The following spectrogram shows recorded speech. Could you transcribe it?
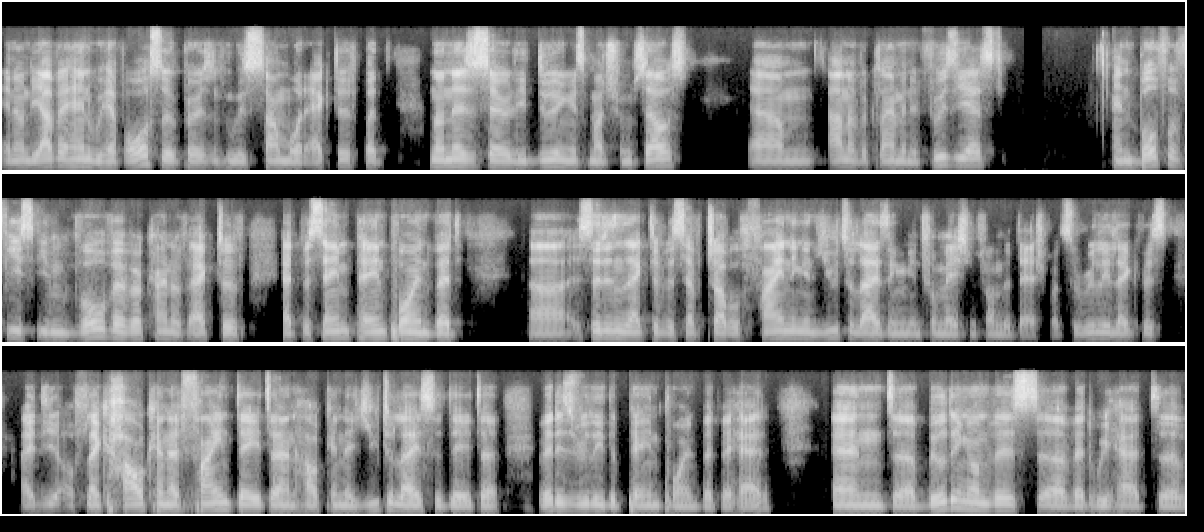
And on the other hand, we have also a person who is somewhat active, but not necessarily doing as much themselves. Um, Anna, the climate enthusiast, and both of these, even though they were kind of active, had the same pain point that uh, citizen activists have trouble finding and utilizing information from the dashboard. So really like this idea of like, how can I find data and how can I utilize the data? That is really the pain point that they had. And uh, building on this, uh, that we had uh,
